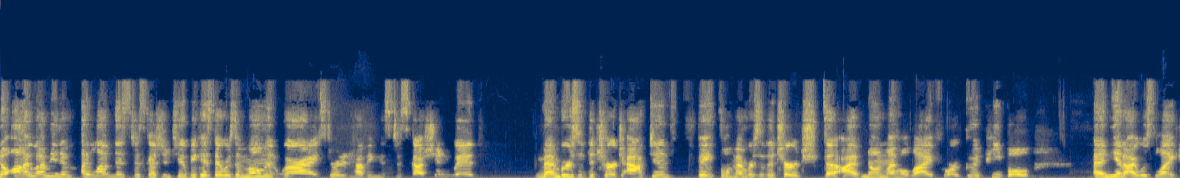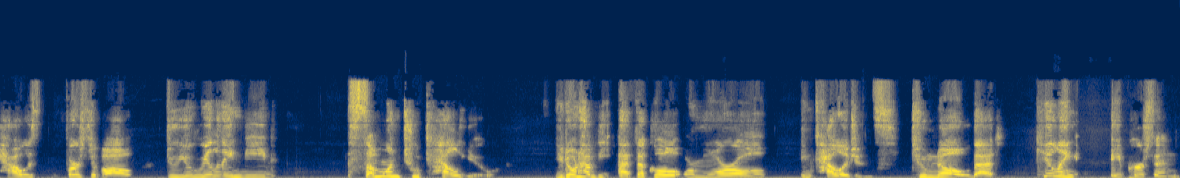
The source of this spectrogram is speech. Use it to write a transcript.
No, I, I mean, I love this discussion too because there was a moment where I started having this discussion with members of the church, active, faithful members of the church that I've known my whole life who are good people. And yet I was like, how is, first of all, do you really need someone to tell you? You don't have the ethical or moral intelligence to know that killing a person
